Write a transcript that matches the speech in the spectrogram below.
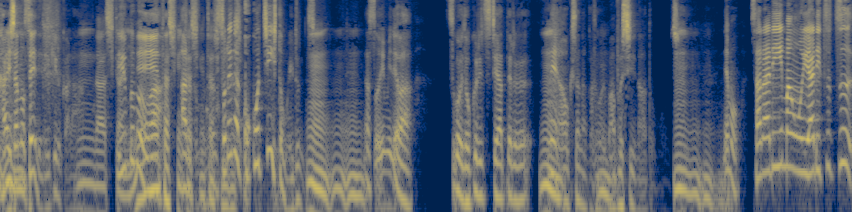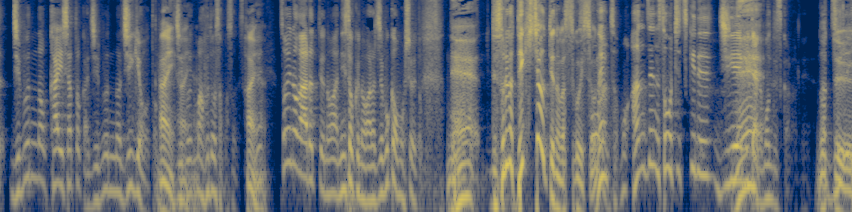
会社のせいでできるから、っていう部分はあると思う。それが心地いい人もいるんですよ。そういう意味では、すごい独立してやってるね、うん、青木さんなんかすごい眩しいなと思うし、でも、サラリーマンをやりつつ、自分の会社とか自分の事業とか、はいはいはい、自分、まあ不動産もそうですけどね、そういうのがあるっていうのは二足のわらじで僕は面白いと思うね。で、それができちゃうっていうのがすごいですよね。そうなんですよ。もう安全装置付きで自営みたいなもんですから。だって、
